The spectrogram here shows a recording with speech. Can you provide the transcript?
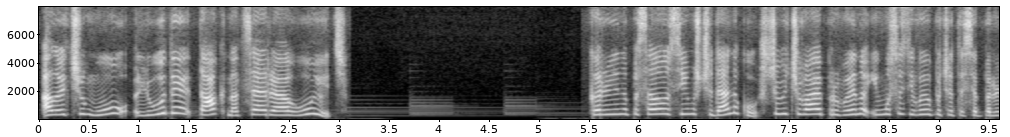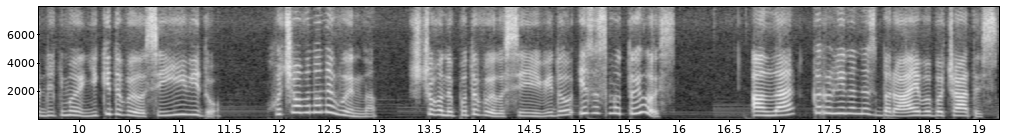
Але чому люди так на це реагують? Кароліна писала у своєму щоденнику, що відчуває провину і мусить вибачитися перед людьми, які дивилися її відео. Хоча вона не винна, що вони подивилися її відео і засмутились. Але Кароліна не збирає вибачатись.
